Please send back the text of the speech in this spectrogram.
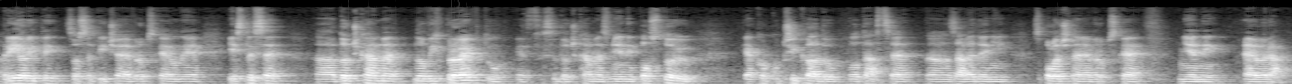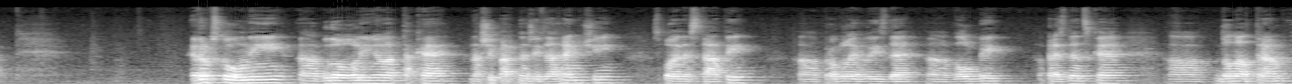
priority, co se týče Evropské unie, jestli se dočkáme nových projektů, jestli se dočkáme změny postojů, jako ku příkladu v otázce zavedení společné evropské měny eura. Evropskou unii budou ovlivňovat také naši partneři v zahraničí, Spojené státy. Proběhly zde volby prezidentské. Donald Trump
